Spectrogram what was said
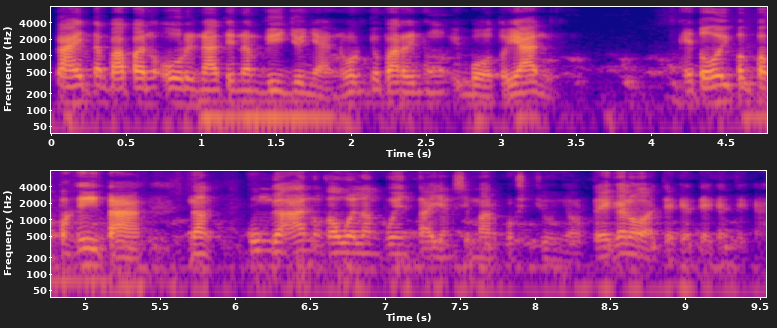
kahit na papanoorin natin ng video niyan, huwag nyo pa rin hong iboto yan ito ay pagpapakita na kung gaano kawalang kwenta yang si Marcos Jr. Teka lang, teka, teka, teka.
